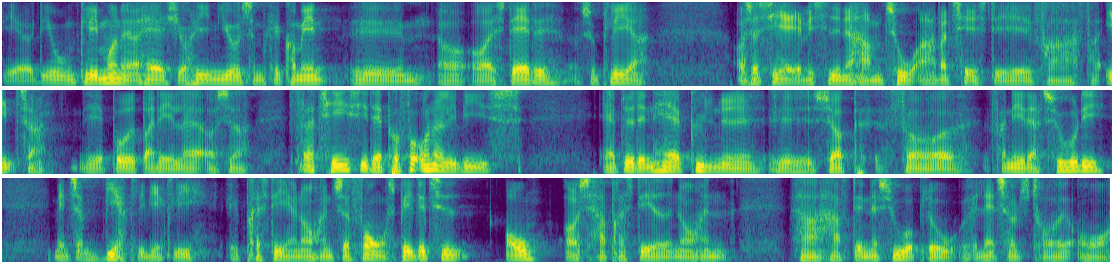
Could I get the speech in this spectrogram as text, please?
Det er jo, det er jo en glimrende at have Jorginho, som kan komme ind øh, og, og erstatte og supplere. Og så ser jeg ved siden af ham to arbejdsteste øh, fra, fra Inter, øh, både Bardella og så Fratesi, der på forunderlig vis er blevet den her gyldne øh, sop for, for Neda Azzurri, men som virkelig, virkelig øh, præsterer, når han så får spilletid, og også har præsteret, når han har haft en azurblå øh, landsholdstrøje over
